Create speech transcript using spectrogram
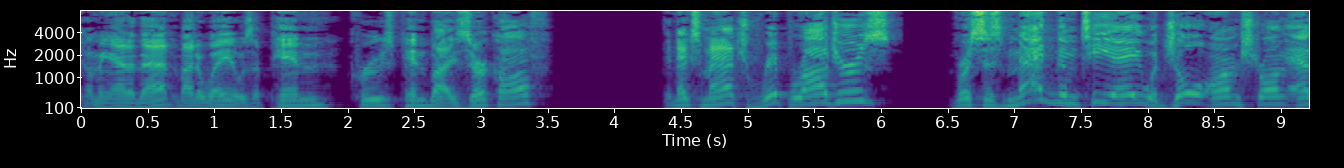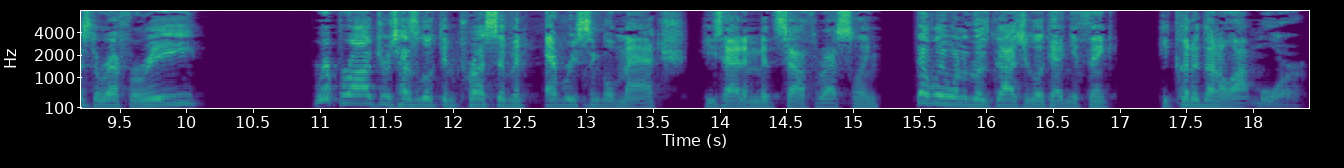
Coming out of that, by the way, it was a pin, Cruz pinned by Zhukov. The next match, Rip Rogers versus Magnum TA with Joel Armstrong as the referee. Rip Rogers has looked impressive in every single match he's had in Mid South Wrestling. Definitely one of those guys you look at and you think he could have done a lot more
